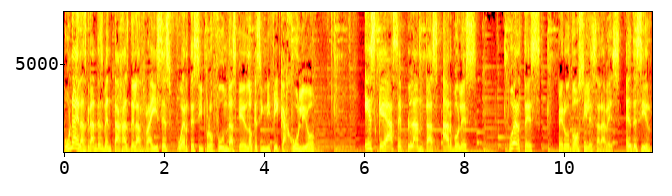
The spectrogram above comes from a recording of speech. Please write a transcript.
una de las grandes ventajas de las raíces fuertes y profundas, que es lo que significa Julio, es que hace plantas, árboles fuertes, pero dóciles a la vez. Es decir,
